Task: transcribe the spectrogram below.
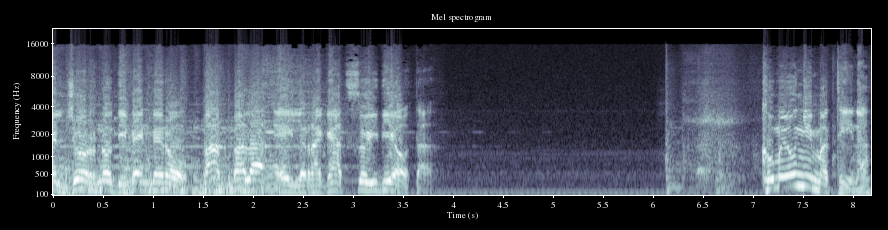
Quel giorno divennero Babbala e il ragazzo idiota. Come ogni mattina,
